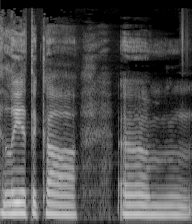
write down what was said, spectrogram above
lieta kā um,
